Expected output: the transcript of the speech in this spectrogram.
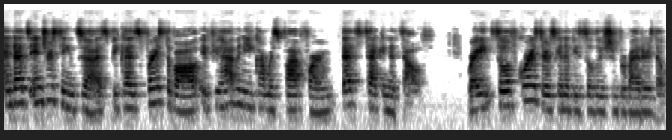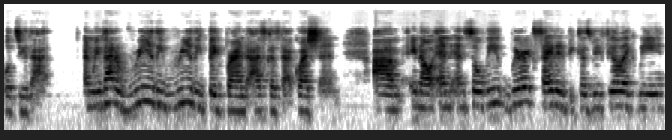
And that's interesting to us because, first of all, if you have an e commerce platform, that's tech in itself, right? So, of course, there's going to be solution providers that will do that and we've had a really really big brand ask us that question. Um, you know and and so we we're excited because we feel like we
